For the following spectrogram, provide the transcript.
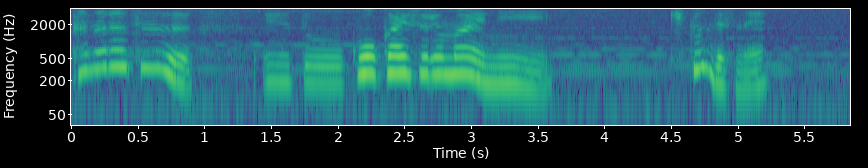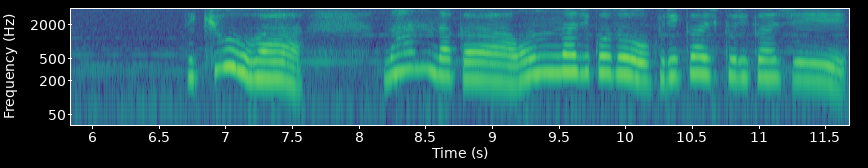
必ずえっと公開する前に聞くんですね。で今日はなんだか同じことを繰り返し繰り返し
